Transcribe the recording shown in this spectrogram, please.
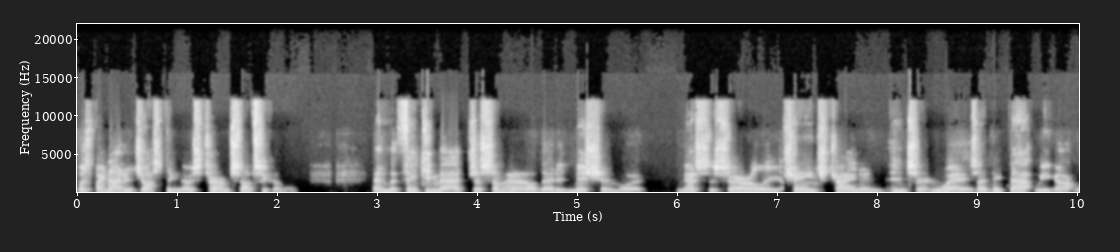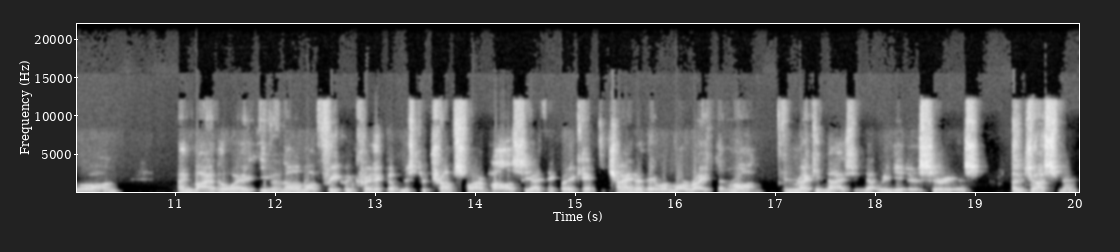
was by not adjusting those terms subsequently. And the thinking that just somehow that admission would necessarily change China in, in certain ways. I think that we got wrong. And by the way, even though I'm a frequent critic of Mr. Trump's foreign policy, I think when it came to China, they were more right than wrong in recognizing that we needed a serious adjustment.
